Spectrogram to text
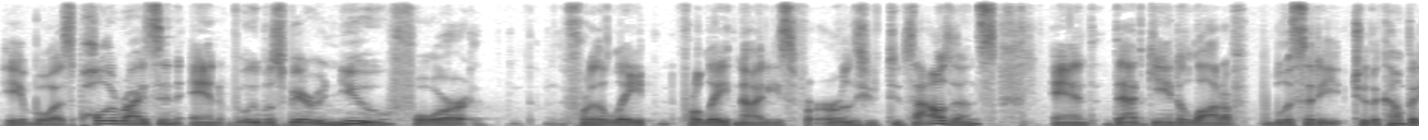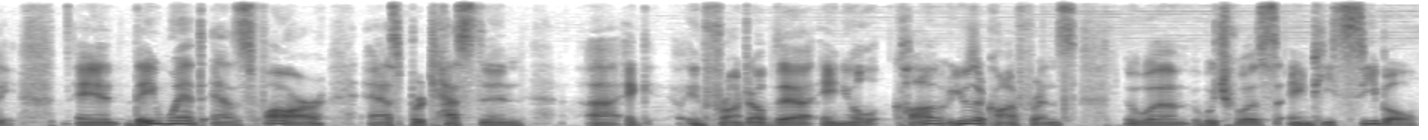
it was polarizing, and it was very new for for the late for late 90s for early 2000s and that gained a lot of publicity to the company. And they went as far as protesting uh, in front of the annual user conference um, which was anti-siebel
